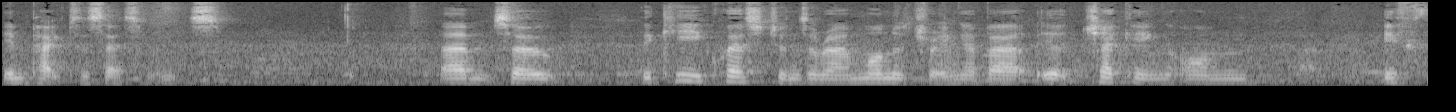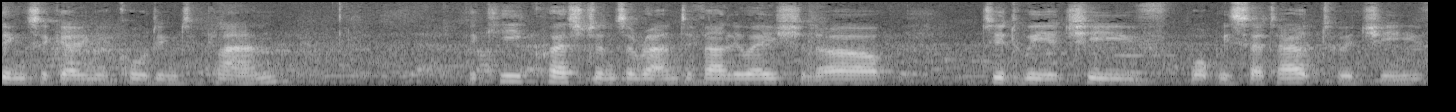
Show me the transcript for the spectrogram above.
impact assessments. Um, so the key questions around monitoring about uh, checking on if things are going according to plan. The key questions around evaluation are did we achieve what we set out to achieve?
